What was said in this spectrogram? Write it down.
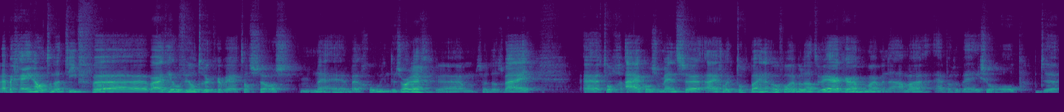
We hebben geen alternatief waar het heel veel drukker werd als zoals nou, bij de GOM in de zorg. Ehm, zodat wij uh, toch eigenlijk onze mensen eigenlijk toch bijna overal hebben laten werken, maar met name hebben gewezen op de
